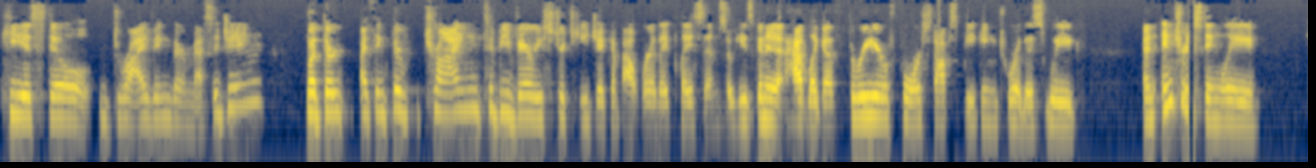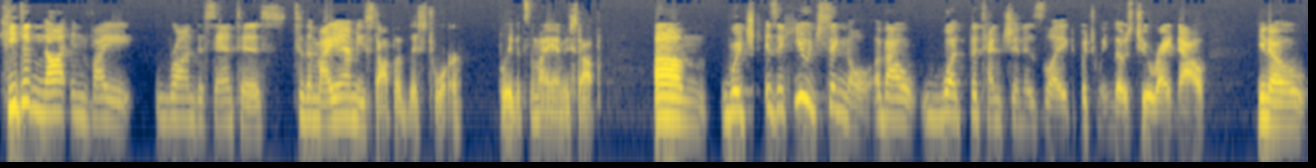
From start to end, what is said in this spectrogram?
He is still driving their messaging, but they're I think they're trying to be very strategic about where they place him. So he's going to have like a three or four stop speaking tour this week and interestingly, he did not invite Ron DeSantis to the Miami stop of this tour. I believe it's the Miami stop. Um, which is a huge signal about what the tension is like between those two right now. You know,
